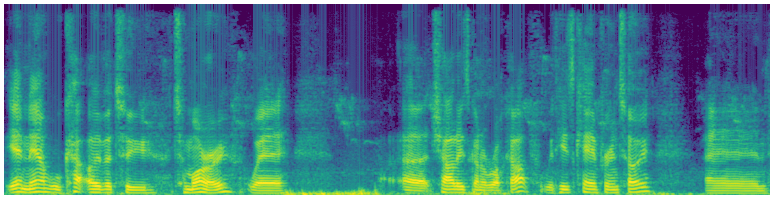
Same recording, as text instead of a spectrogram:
yeah, now we'll cut over to tomorrow where uh, Charlie's going to rock up with his camper in tow and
